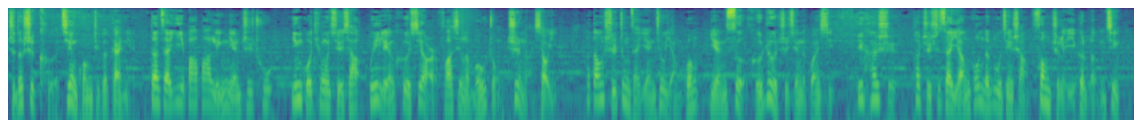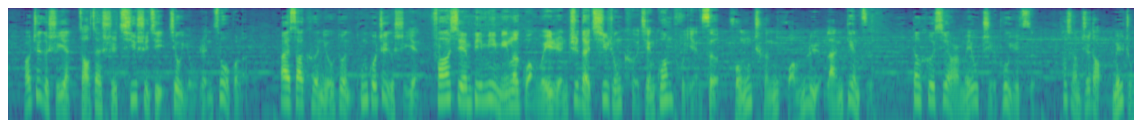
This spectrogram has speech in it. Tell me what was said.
指的是可见光这个概念。但在一八八零年之初，英国天文学家威廉·赫歇尔发现了某种制暖效应。他当时正在研究阳光、颜色和热之间的关系。一开始，他只是在阳光的路径上放置了一个棱镜，而这个实验早在17世纪就有人做过了。艾萨克·牛顿通过这个实验发现并命名了广为人知的七种可见光谱颜色：红、橙、黄、绿、蓝、靛、紫。但赫歇尔没有止步于此，他想知道每种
